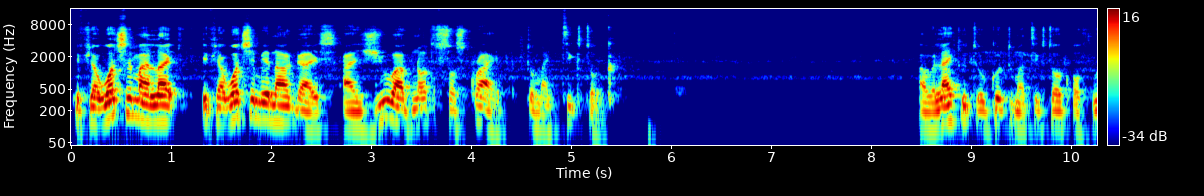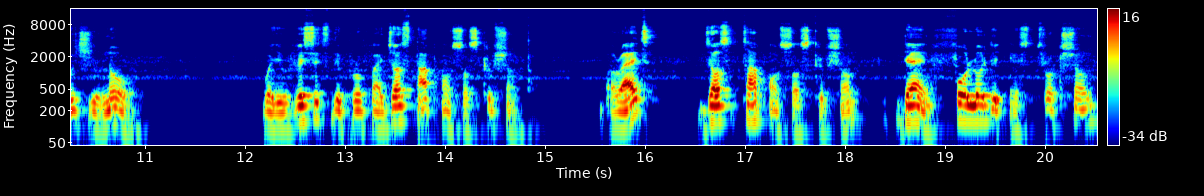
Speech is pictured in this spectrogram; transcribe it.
If you're watching my live, if you're watching me now, guys, and you have not subscribed to my TikTok, I would like you to go to my TikTok of which you know. When you visit the profile, just tap on subscription all right? Just tap on subscription then follow the instruction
